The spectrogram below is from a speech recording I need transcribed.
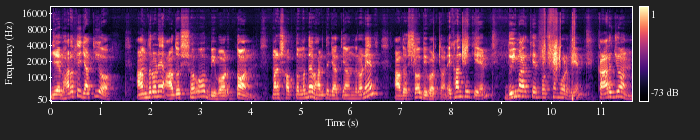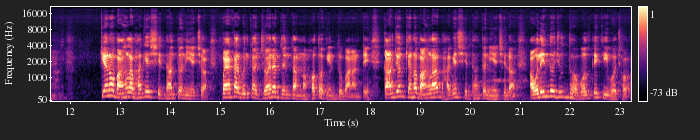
যে, ভারতে জাতীয় আন্দোলনের আদর্শ ও বিবর্তন। মানে সপ্তম অধ্যায়, ভারতের জাতীয় আন্দোলনের আদর্শ ও বিবর্তন। এখান থেকে দুই মার্কের প্রশ্ন পড়বে, কার্জন কেন বাংলা ভাগের সিদ্ধান্ত নিয়েছ? কয়াকার বরিকা জয়রাব দন্তান্ন হতো কিন্তু বানানটি। কার্জন কেন বাংলা ভাগের সিদ্ধান্ত নিয়েছিল? অলিন্দ যুদ্ধ বলতে কি বোঝো?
